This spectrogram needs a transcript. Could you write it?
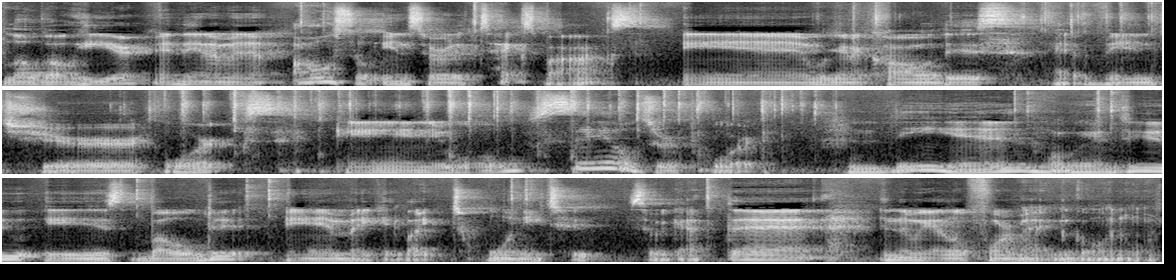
logo here and then I'm gonna also insert a text box and we're gonna call this Adventure Works Annual Sales Report. And then what we're gonna do is bold it and make it like 22. So we got that. And then we got a little formatting going on.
